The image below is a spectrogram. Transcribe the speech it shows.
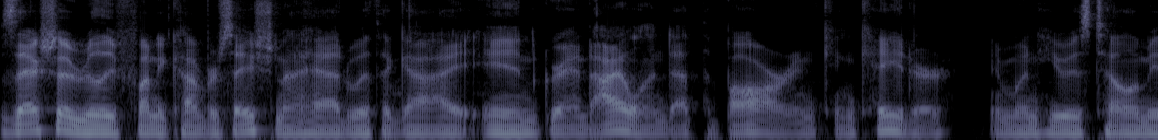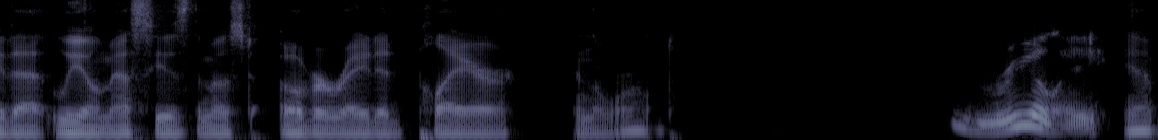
was actually a really funny conversation I had with a guy in Grand Island at the bar in Kincaidor, and when he was telling me that Leo Messi is the most overrated player in the world. Really? Yep.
